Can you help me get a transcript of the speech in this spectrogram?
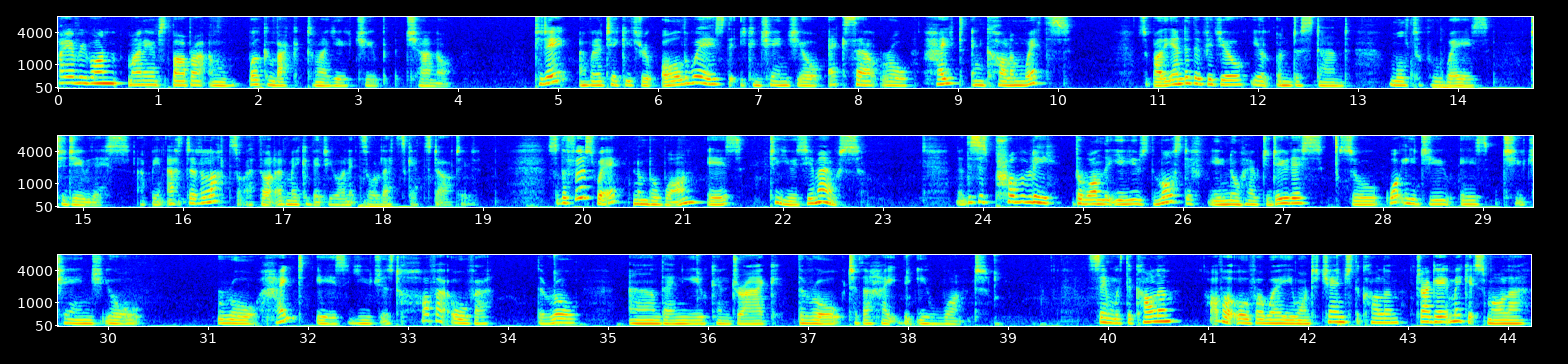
Hi everyone, my name is Barbara and welcome back to my YouTube channel. Today I'm going to take you through all the ways that you can change your Excel row height and column widths. So by the end of the video you'll understand multiple ways to do this. I've been asked it a lot so I thought I'd make a video on it so let's get started. So the first way, number one, is to use your mouse. Now this is probably the one that you use the most if you know how to do this. So what you do is to change your row height is you just hover over the row and then you can drag the row to the height that you want. Same with the column, hover over where you want to change the column, drag it, make it smaller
